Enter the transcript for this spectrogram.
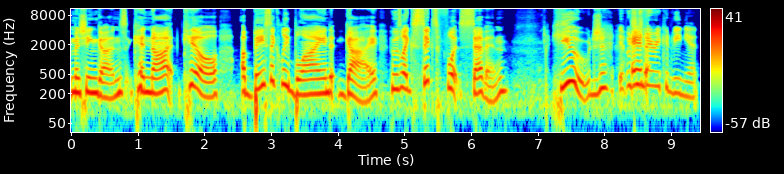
machine guns cannot kill a basically blind guy who's like six foot seven, huge, it was just very convenient.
